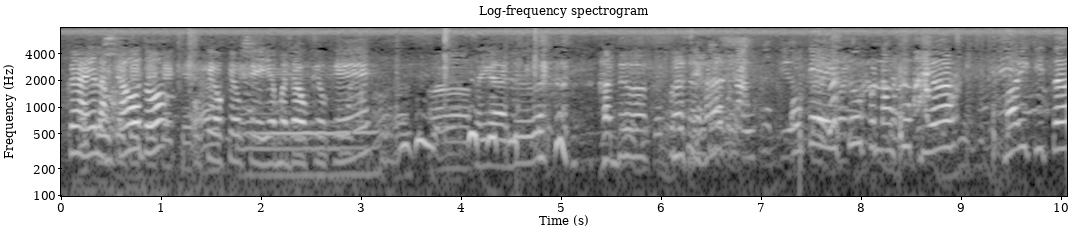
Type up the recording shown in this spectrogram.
Okey, air langkau tu. Okey, okey, okey. Yang ada okey, okey. Ah, saya ada ada penasihat. Okey, itu penangkup dia. Mari kita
